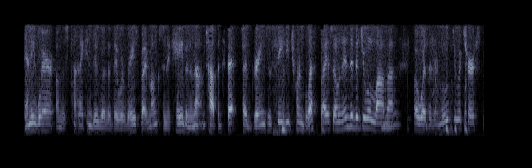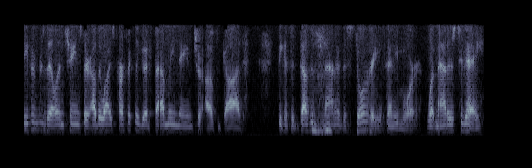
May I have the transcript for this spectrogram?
anywhere on this planet can do, whether they were raised by monks in a cave in a mountaintop in Tibet, fed grains of seed, each one blessed by his own individual lama, mm-hmm. or whether they moved to a church deep in Brazil and changed their otherwise perfectly good family name to of God. Because it doesn't mm-hmm. matter the stories anymore. What matters today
